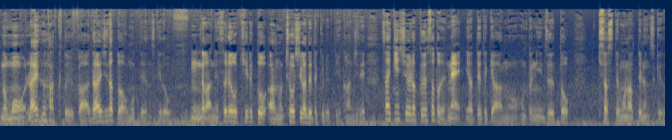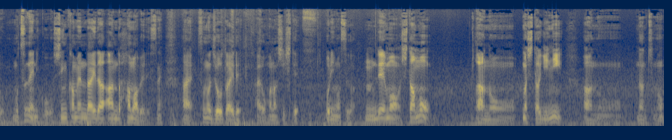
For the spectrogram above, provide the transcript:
のもライフハックというか大事だとは思ってるんですけど、うん、だからね、それを着ると、あの、調子が出てくるっていう感じで、最近収録外でね、やってる時は、あの、本当にずっと着させてもらってるんですけど、もう常にこう、新仮面ライダー浜辺ですね。はい、その状態で、はい、お話ししておりますが。うん、で、まあ、下も、あのまあ、下着に、あの、なんつうの？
